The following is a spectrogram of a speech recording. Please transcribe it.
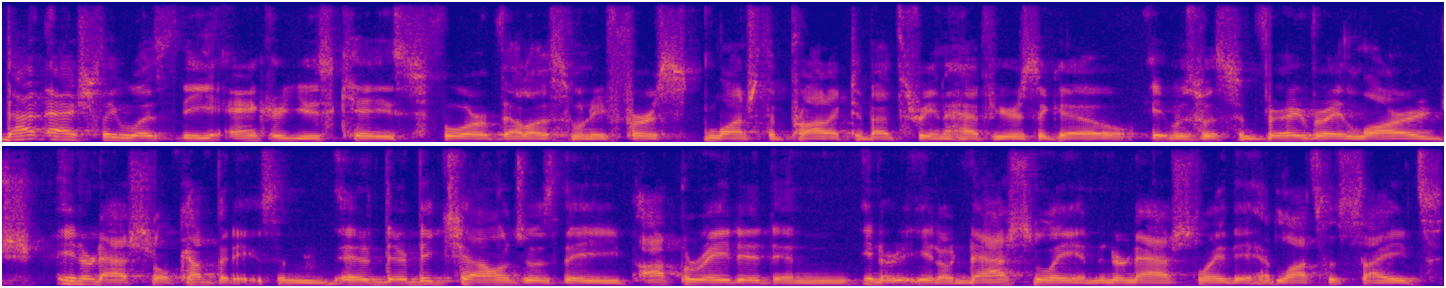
That actually was the anchor use case for VellOS when we first launched the product about three and a half years ago. It was with some very, very large international companies, and their, their big challenge was they operated in you know nationally and internationally. They had lots of sites.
